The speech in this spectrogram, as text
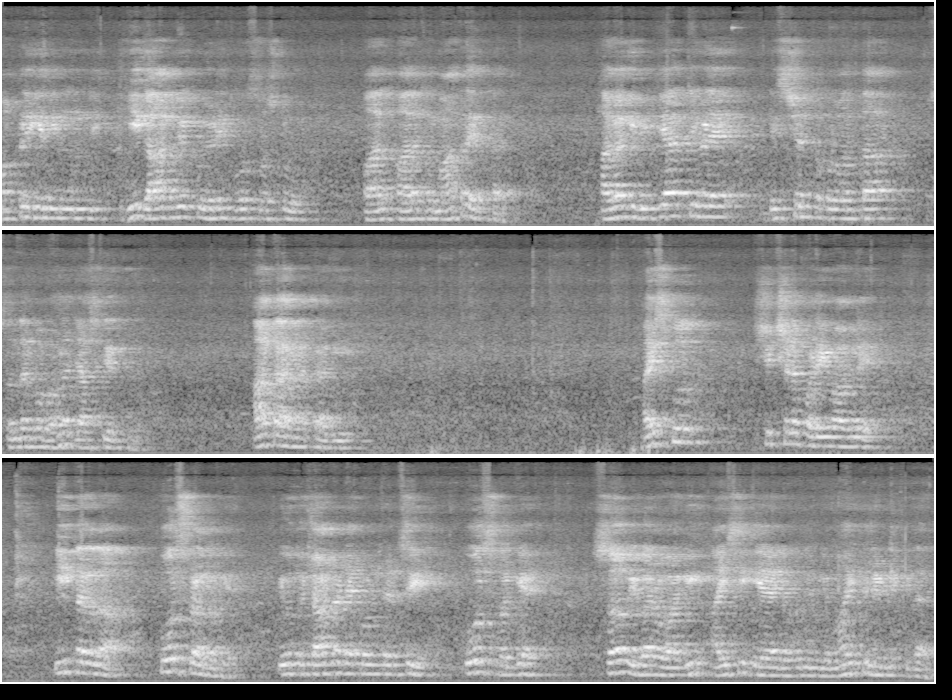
ಮಕ್ಕಳಿಗೆ ನೀನು ಮುಂದೆ ಹೀಗಾಗಬೇಕು ಹೇಳಿ ತೋರಿಸುವಷ್ಟು ಪಾಲ, ಪಾಲಕರು ಮಾತ್ರ ಇರ್ತಾರೆ. ಹಾಗಾಗಿ ವಿದ್ಯಾರ್ಥಿಗಳೇ ಡಿಸಿಷನ್ ತಗೊಳ್ಳುವಂಥ ಸಂದರ್ಭ ಬಹಳ ಜಾಸ್ತಿ ಇರ್ತದೆ. ಆ ಕಾರಣಕ್ಕಾಗಿ ಹೈಸ್ಕೂಲ್ ಶಿಕ್ಷಣ ಪಡೆಯುವಾಗಲೇ ಈ ಥರದ ಕೋರ್ಸ್ಗಳ ಬಗ್ಗೆ, ಇವತ್ತು ಚಾರ್ಟರ್ಡ್ ಅಕೌಂಟೆನ್ಸಿ ಕೋರ್ಸ್ ಬಗ್ಗೆ ಸವಿವರವಾಗಿ ಐ ಸಿ ಎ ಅವರು ನಿಮಗೆ ಮಾಹಿತಿ ನೀಡಲಿಕ್ಕಿದ್ದಾರೆ.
